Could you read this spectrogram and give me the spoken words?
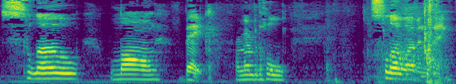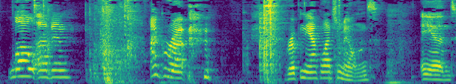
slow, long bake. Remember the whole slow oven thing. Low oven. I grew up, grew up in the Appalachian Mountains and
